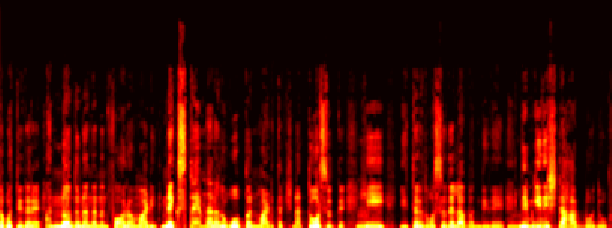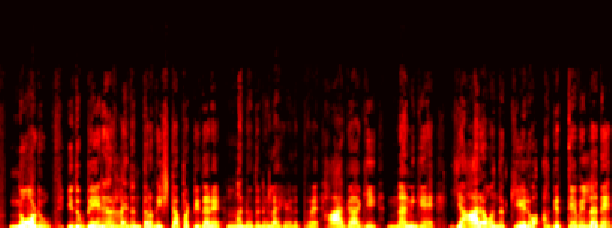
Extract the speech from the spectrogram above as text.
ತಗೋತಿದ್ದಾರೆ ಅನ್ನೋದನ್ನ ನನ್ನನ್ನು ಫಾಲೋ ಮಾಡಿ ನೆಕ್ಸ್ಟ್ ಟೈಮ್ ನಾನು ಓಪನ್ ಮಾಡಿದ ತಕ್ಷಣ ತೋರಿಸುತ್ತೆ. ಹೇ, ಈ ತರದ ಹೊಸದೆಲ್ಲ ಬಂದಿದೆ. ನಿಮ್ಗೆ ಇದು ಇಷ್ಟ ಆಗ್ಬೋದು. ನೋಡು, ಇದು ಬೇರೆಯವರೆಲ್ಲ ಇದನ್ನ ಇಷ್ಟ ಇಷ್ಟಪಟ್ಟಿದ್ದಾರೆ ಅನ್ನೋದನ್ನೆಲ್ಲ ಹೇಳುತ್ತಾರೆ ಹಾಗಾಗಿ, ನನಗೆ ಯಾರ ಒಂದು ಕೇಳುವ ಅಗತ್ಯವಿಲ್ಲದೆ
